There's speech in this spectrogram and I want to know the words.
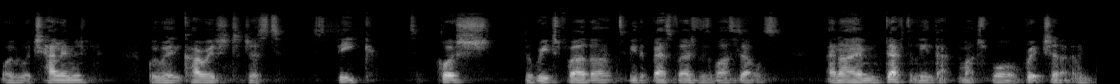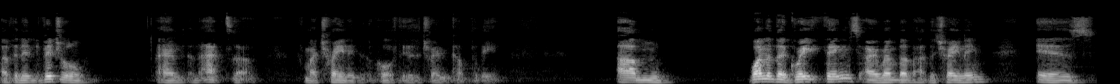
where we were challenged, we were encouraged to just speak, to push, to reach further, to be the best versions of ourselves. And I am definitely that much more richer of an individual and an actor for my training at the Court Theatre Training Company. Um, one of the great things I remember about the training is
